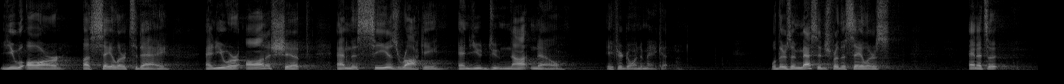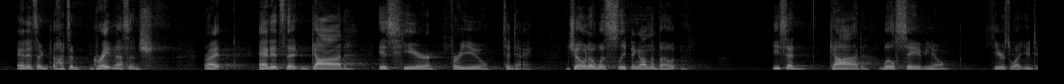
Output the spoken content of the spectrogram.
you are a sailor today and you are on a ship and the sea is rocky and you do not know if you're going to make it. Well, there's a message for the sailors, and it's a, and it's a, it's a great message, right? And it's that God is here for you today. Jonah was sleeping on the boat. He said, God will save you. Here's what you do.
